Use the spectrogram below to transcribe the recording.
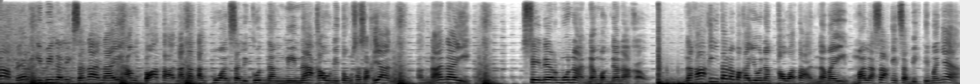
Karnaper, ibinalik sa nanay ang bata na natagpuan sa likod ng ninakaw nitong sasakyan. Ang nanay, sinermonan ng magnanakaw. Nakakita na ba kayo ng kawatan na may malasakit sa biktima niya?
